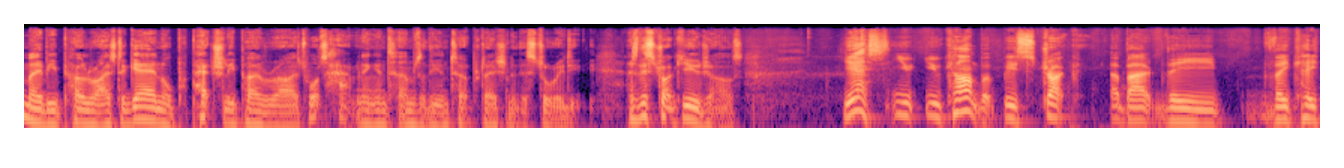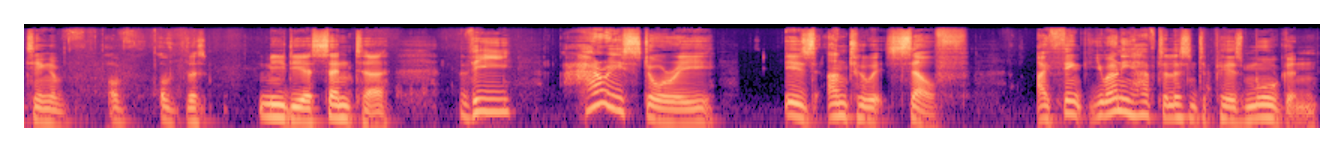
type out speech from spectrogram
maybe polarized again or perpetually polarized? What's happening in terms of the interpretation of this story? Has this struck you, Giles? Yes, you, you can't but be struck about the vacating of, of, of the media centre. The Harry story is unto itself I think you only have to listen to Piers Morgan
